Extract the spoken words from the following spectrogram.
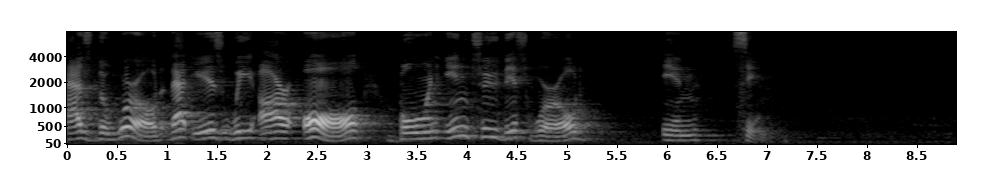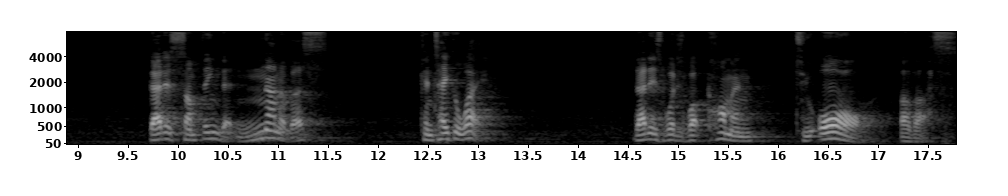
as the world. That is, we are all born into this world in sin. That is something that none of us can take away. That is what is what common to all of us.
